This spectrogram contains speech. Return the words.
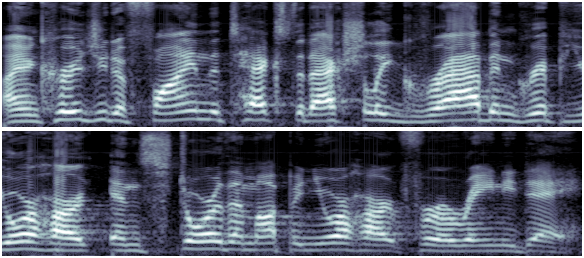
I encourage you to find the texts that actually grab and grip your heart and store them up in your heart for a rainy day.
